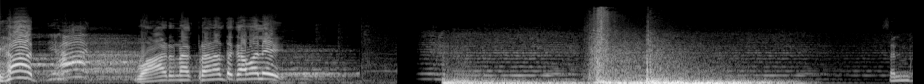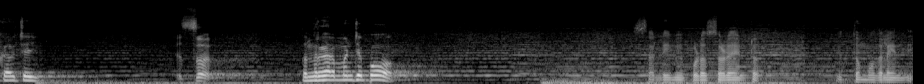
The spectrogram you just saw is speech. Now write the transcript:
జిహాద్. వాడు నాకు ప్రాణాలతో కావాలి. సలీం కాల్ చెయ్యి సార్ తొందరగా రమ్మని చెప్పు. సలీం ఇప్పుడు వస్తాడో ఏంటో యుద్ధం మొదలైంది.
